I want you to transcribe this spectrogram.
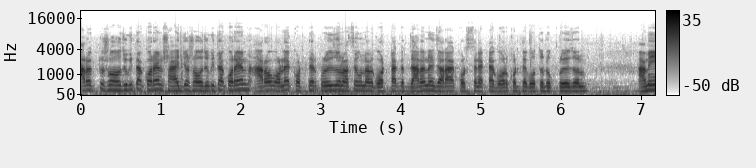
আরও একটু সহযোগিতা করেন সাহায্য সহযোগিতা করেন। আরও অনেক অর্থের প্রয়োজন আছে ওনার ঘরটা জানেন যারা করছেন একটা ঘর করতে কতটুকু প্রয়োজন। আমি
